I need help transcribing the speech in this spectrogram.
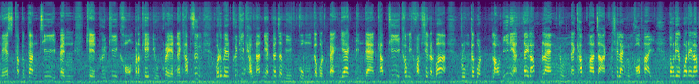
เนสครับทุกท่านที่เป็นเขตพื้นที่ของประเทศยูเครนนะครับซึ่งบริเวณพื้นที่แถวนั้นเนี่ยก็จะมีกลุ่มกบฏแบ่งแยกดินแดนครับที่เขามีความเชื่อกันว่ากลุ่มกบฏเหล่านี้เนี่ยได้รับแรงหนุนนะครับมาจากไม่ใช่แรงหนุนขออภัยต้องเรียกว่าได้รับ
